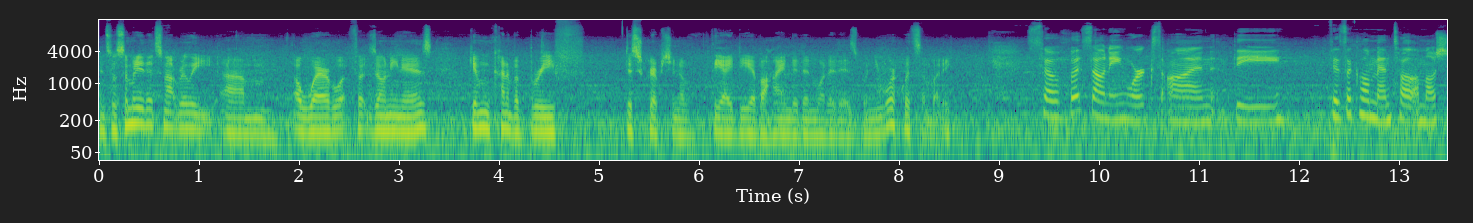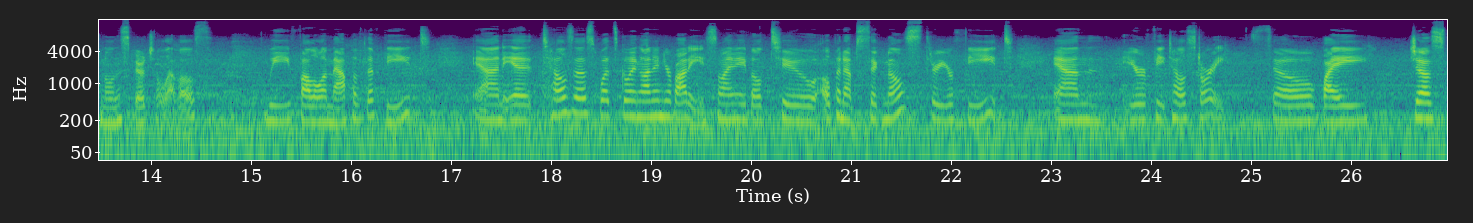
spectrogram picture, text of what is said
And so, somebody that's not really um, aware of what foot zoning is, give them kind of a brief description of the idea behind it and what it is when you work with somebody. So, foot zoning works on the physical, mental, emotional, and spiritual levels. We follow a map of the feet and it tells us what's going on in your body. So, I'm able to open up signals through your feet, and your feet tell a story. So, by just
